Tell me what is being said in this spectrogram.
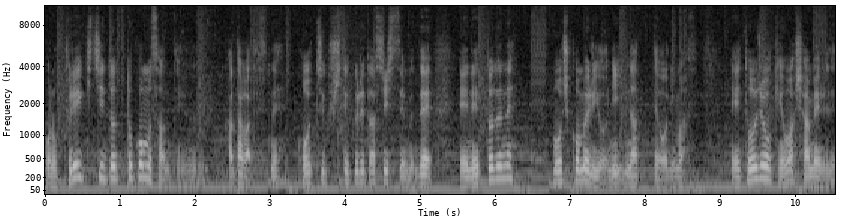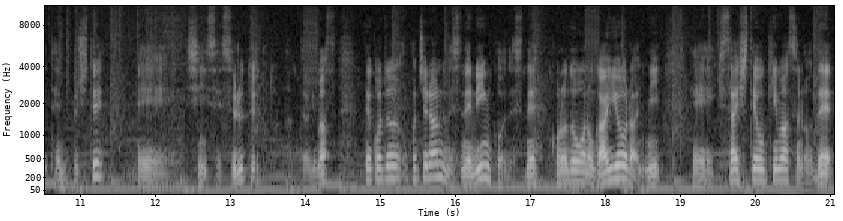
このクレキチ .com さんという方がですね構築してくれたシステムでえネットでね申し込めるようになっております。搭乗券は社メールで添付して、え申請するということっております。でこちらのですねリンクをですねこの動画の概要欄に、えー、記載しておきますので、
